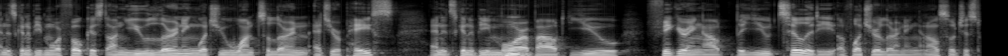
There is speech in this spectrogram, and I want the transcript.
and it's going to be more focused on you learning what you want to learn at your pace, and it's going to be more about you figuring out the utility of what you're learning and also just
